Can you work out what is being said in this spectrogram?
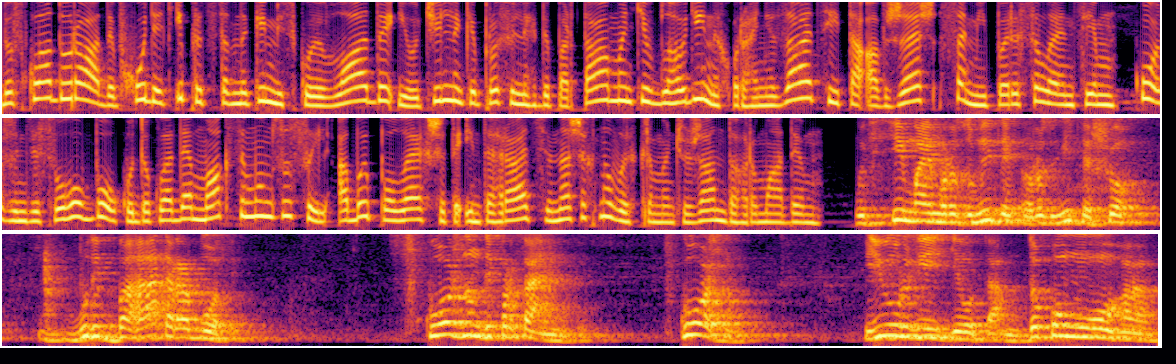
До складу ради входять і представники міської влади, і очільники профільних департаментів, благодійних організацій та, а вже ж, самі переселенці. Кожен зі свого боку докладе максимум зусиль, аби полегшити інтеграцію наших нових кременчужан до громади. Ми всі маємо розуміти, розуміти, що буде багато роботи в кожному департаменті, в кожному. Юрвідділ, там, допомога,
